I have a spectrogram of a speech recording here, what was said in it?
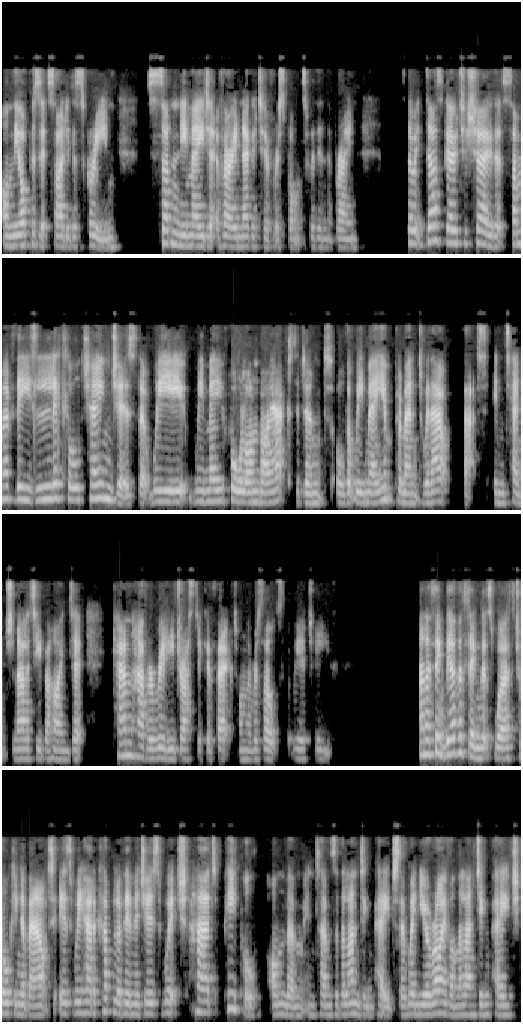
on the opposite side of the screen suddenly made it a very negative response within the brain. So it does go to show that some of these little changes that we we may fall on by accident or that we may implement without that intentionality behind it can have a really drastic effect on the results that we achieve. And I think the other thing that's worth talking about is we had a couple of images which had people on them in terms of the landing page. So when you arrive on the landing page,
